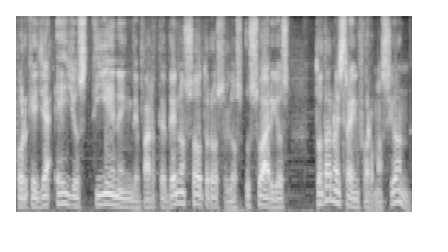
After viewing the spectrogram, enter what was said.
porque ya ellos tienen de parte de nosotros, los usuarios, toda nuestra información.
